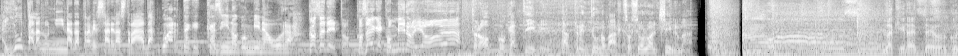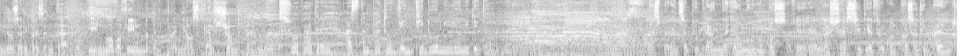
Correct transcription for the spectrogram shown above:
Aiuta la nonnina ad attraversare la strada. Guarda che casino combina ora. Cosa hai detto? Cos'è che combino io ora? Troppo cattivi. Dal 31 marzo solo al cinema. La Chired è orgogliosa di presentare il nuovo film del premio Oscar Sean Penn. Suo padre ha stampato 22 milioni di dollari. La speranza più grande che un uomo possa avere è lasciarsi dietro qualcosa di bello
